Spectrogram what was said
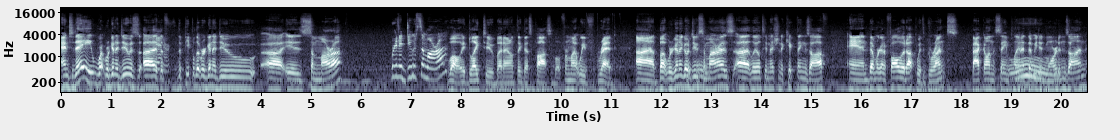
And today, what we're gonna do is uh, the, the people that we're gonna do uh, is Samara. We're gonna do Samara. Well, we'd like to, but I don't think that's possible from what we've read. Uh, but we're gonna go do Samara's uh, loyalty mission to kick things off, and then we're gonna follow it up with Grunts back on the same planet that we did Mordin's on,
